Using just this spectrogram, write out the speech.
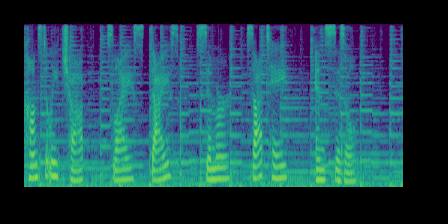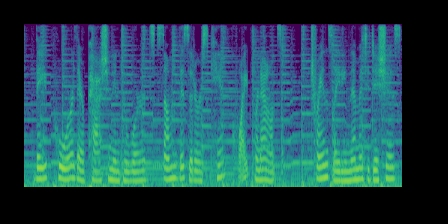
constantly chop, slice, dice, simmer, saute, and sizzle. They pour their passion into words some visitors can't quite pronounce, translating them into dishes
